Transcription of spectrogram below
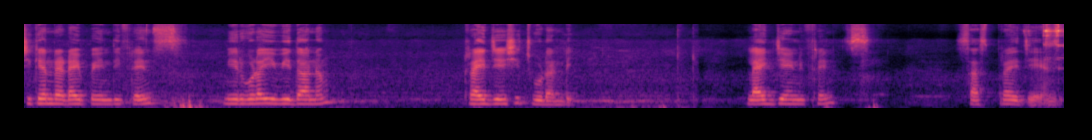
చికెన్ రెడీ అయిపోయింది ఫ్రెండ్స్. మీరు కూడా ఈ విధానం ట్రై చేసి చూడండి. లైక్ చేయండి ఫ్రెండ్స్. సబ్స్క్రైబ్ చేయండి.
